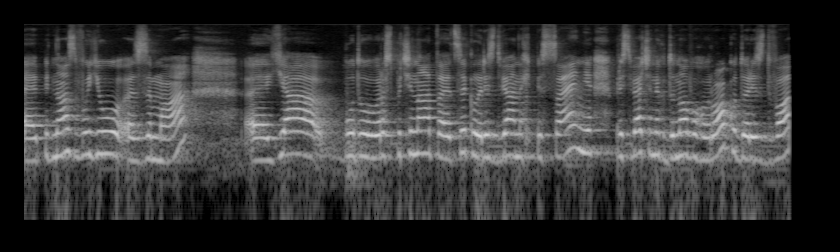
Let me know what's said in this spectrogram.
е, під назвою Зима. Е, Я буду розпочинати цикл різдвяних пісень, присвячених до Нового року, до Різдва.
